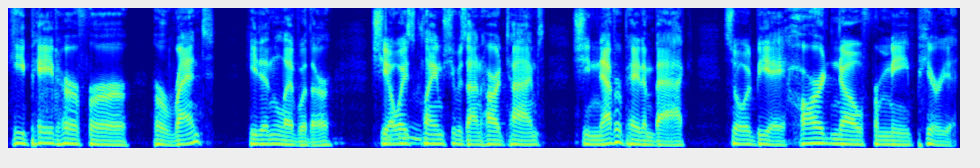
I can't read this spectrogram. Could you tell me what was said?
He paid her for her rent. He didn't live with her. She always Mhm. claimed she was on hard times. She never paid him back. So it would be a hard no from me. Period.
